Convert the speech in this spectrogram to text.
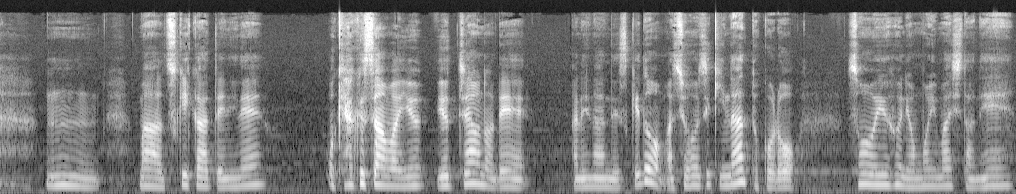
うん、まあ好き勝手にねお客さんは言っちゃうのであれなんですけど、まあ、正直なところそういうふうに思いましたね。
